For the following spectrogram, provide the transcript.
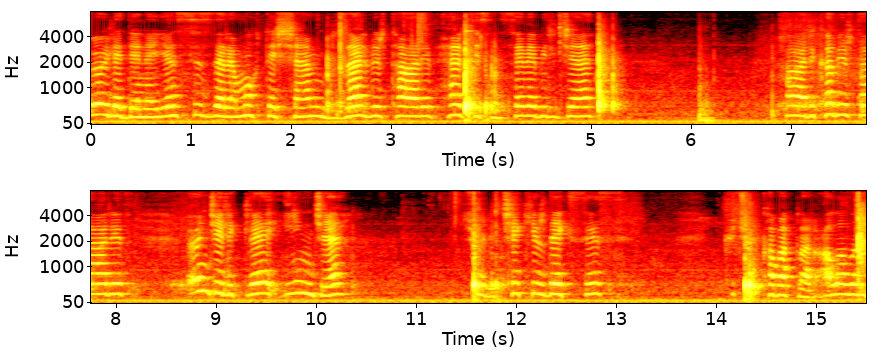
böyle deneyin. Sizlere muhteşem, güzel bir tarif. Herkesin sevebileceği harika bir tarif. Öncelikle ince şöyle çekirdeksiz küçük kabaklar alalım.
